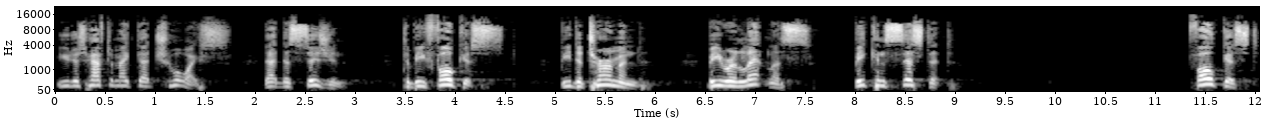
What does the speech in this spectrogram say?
You just have to make that choice, that decision to be focused, be determined, be relentless, be consistent. Focused,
